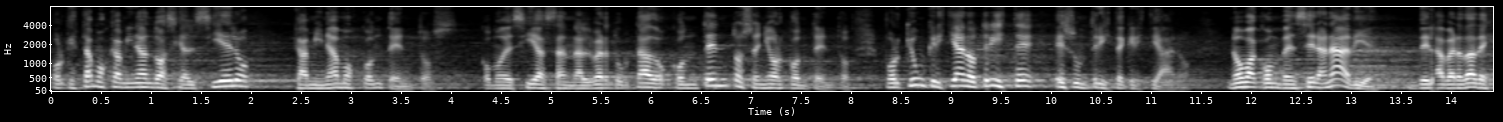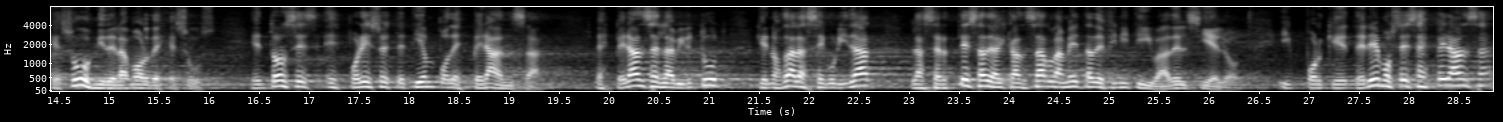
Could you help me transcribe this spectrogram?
porque estamos caminando hacia el cielo, caminamos contentos como decía San Alberto Hurtado, contento, Señor, contento. Porque un cristiano triste es un triste cristiano. No va a convencer a nadie de la verdad de Jesús ni del amor de Jesús. Entonces es por eso este tiempo de esperanza. La esperanza es la virtud que nos da la seguridad, la certeza de alcanzar la meta definitiva del cielo. Y porque tenemos esa esperanza,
